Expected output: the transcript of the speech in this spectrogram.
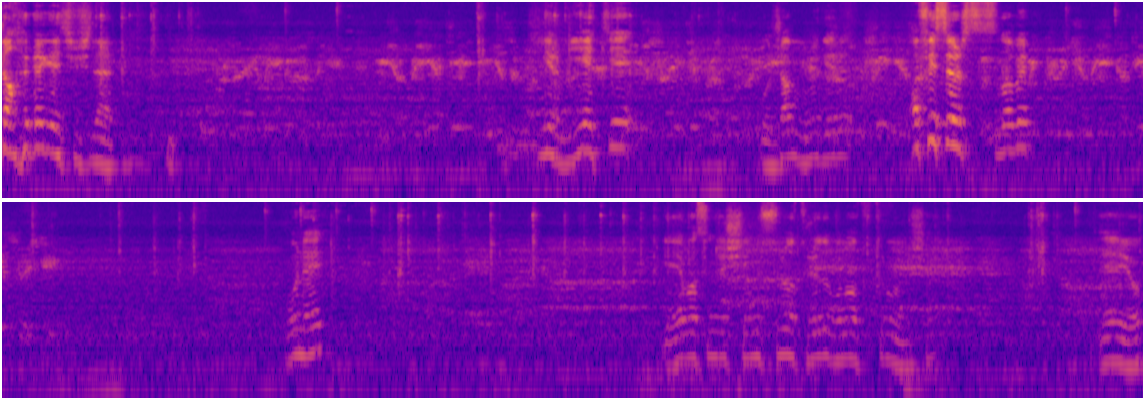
Dalga geçmişler. Bir niyeti Hocam bunu geri Officers Slavi Bu ne? Y'ye basınca şeyin üstüne oturuyordu bunu oturtmamışlar. E yok.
